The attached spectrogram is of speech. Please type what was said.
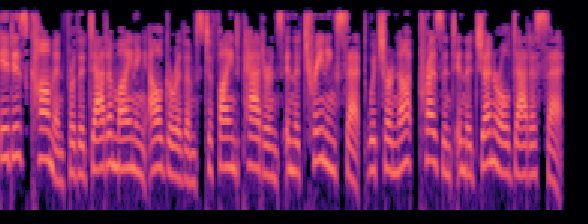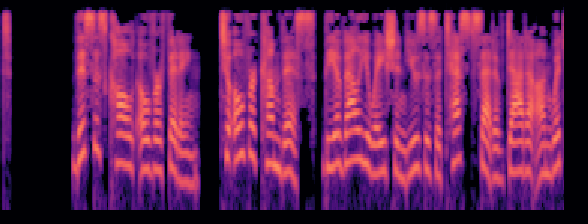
It is common for the data mining algorithms to find patterns in the training set which are not present in the general data set. This is called overfitting. To overcome this, the evaluation uses a test set of data on which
